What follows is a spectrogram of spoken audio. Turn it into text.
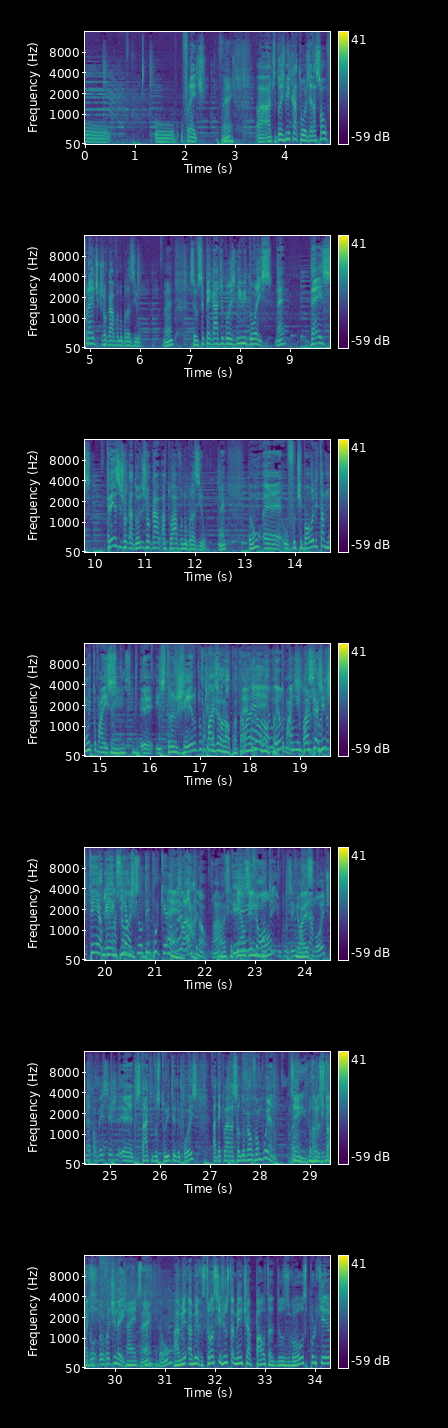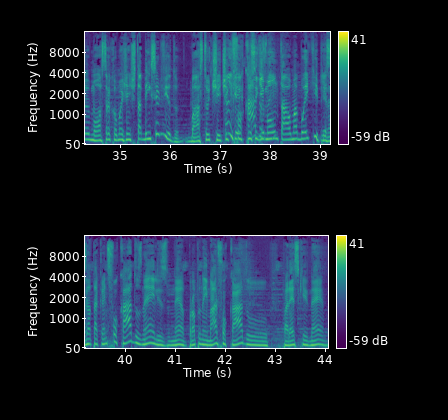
o, o Fred, né? A, a de 2014 era só o Fred que jogava no Brasil, né? Se você pegar a de 2002, né? 10, 13 jogadores jogavam, atuavam no Brasil, né? Então, é, o futebol ele tá muito mais Sim, sim. é, estrangeiro do Tá que mais nacional. Europa, tá É, mais É, Europa. eu- eu mais. Mas se a gente tem em alguém aqui, acho que não tem né? por que não É, levar. Claro que não. Ah, acho que tem alguém inclusive bom. ontem, inclusive Mas- ontem à noite, né? Talvez seja é, destaque dos Twitter depois a declaração do Galvão Bueno. Sim, Do tava Rodinei. Do, do Rodinei. Já é né? destaque. Então, Ami- amigos, trouxe justamente a pauta dos gols porque mostra como a gente tá bem servido. Basta o Tite Não, que focados, conseguir né? montar uma boa equipe, E esses né? atacantes focados, né? Eles, né? O próprio Neymar focado, parece que, né?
